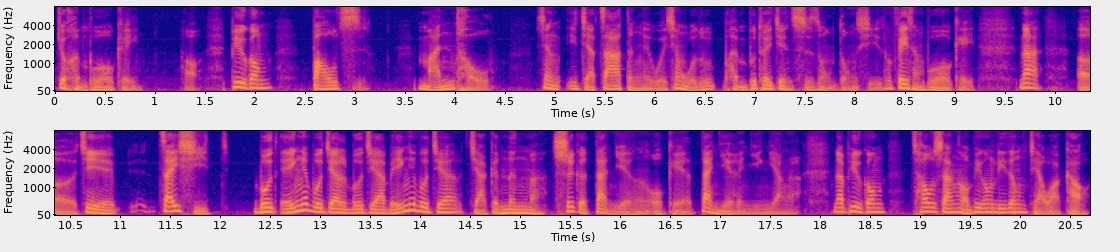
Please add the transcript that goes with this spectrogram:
就很不 OK。好，譬如讲包子、馒头，像一家扎等的味，像我都很不推荐吃这种东西，都非常不 OK。那呃，这在洗不应该不加不加，不应该不加加个嫩嘛，吃个蛋也很 OK 啊，蛋也很营养啊。那譬如讲超商哦，譬如讲你种加瓦靠。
